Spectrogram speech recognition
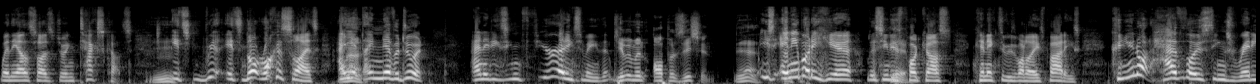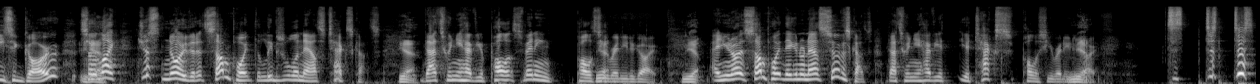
when the other side's doing tax cuts. Mm. It's re- it's not rocket science, and yet they never do it. And it is infuriating to me that Give them an opposition. Yeah. is anybody here listening to this Yeah. podcast connected with one of these parties? Can you not have those things ready to go? So, Yeah. like, just know that at some point the Libs will announce tax cuts. Yeah. That's when you have your poli- spending policy Yeah. ready to go. Yeah. And you know, at some point they're going to announce service cuts. That's when you have your, your tax policy ready to Yeah. go. Just, just, just,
